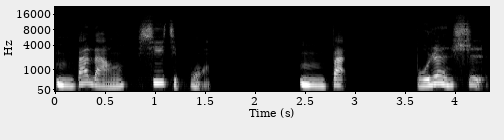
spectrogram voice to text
毋捌人，死一半。毋捌不认识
